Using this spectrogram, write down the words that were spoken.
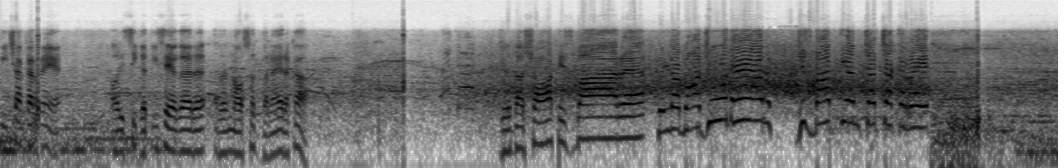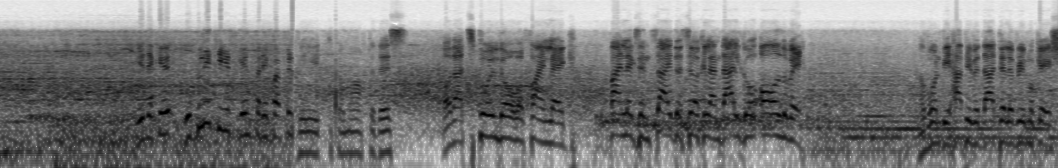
पीछा कर रहे हैं और इसी गति से अगर रन औसत बनाए रखा जोरदार शॉट इस बार फील्डर मौजूद है और जिस बात की हम चर्चा कर रहे थे ये देखिए गुगली थी इस गेंद पर एक बार फिर to come after this. Oh, that's pulled over fine leg. Fine leg's inside the circle and that'll go all the way. I won't be happy with that delivery, Mukesh.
